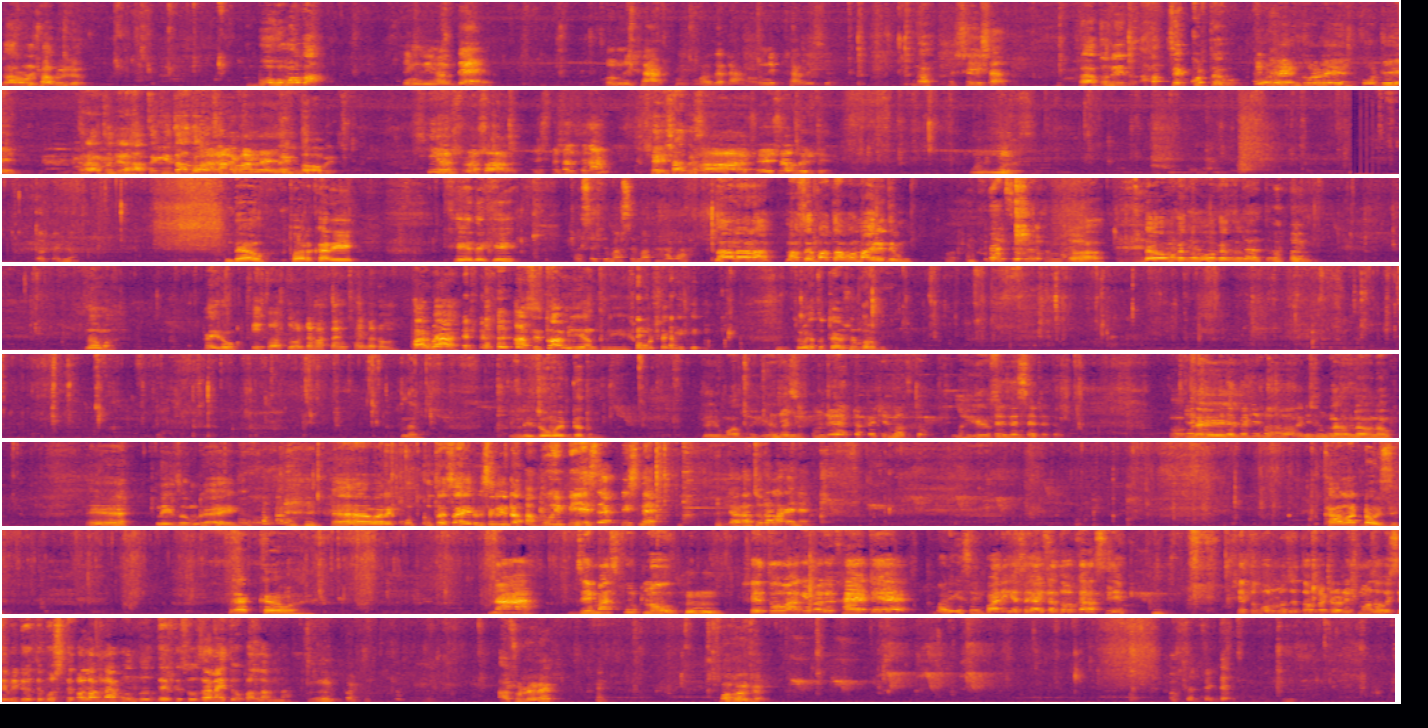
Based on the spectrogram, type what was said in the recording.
দারুণ স্বাদ হইল। বহু মজা। চিংড়ি মাছ দেয়। কমলি শাক মজাটা অনেক স্বাদ হয়েছে। না সেই স্বাদ? রাধুনির হাত চেক করতে হবে। কঠিন কঠিন কঠিন। রাধুনির হাতে কি জাদু আছে আমারে। দেখতে হবে। স্পেশাল স্পেশাল না সেই স্বাদ হয়েছে। হ্যাঁ সেই সব হয়েছে। অনেক মজা হয়েছে। তরকারি না? দেও তরকারি খেয়ে দেখি। মাছের মাথা খাবা? না না না মাছের মাথা আমার মাইরে দিব হ্যাঁ, দেও আমাকে দাও আমাকে দাও। দাও দাও মা খাই খাও। কি কর তোর মাছ আমি খাই পারবে? আছি তো আমি সমস্যা কি? তুমি এত টেনশন করো দাও। লিজুমের এই মাছ নিজে একটা পেটির মাছ দাও। এই যে দাও। নাও নাও নাও। এ লিজুম রে। হ্যাঁ বারে কুতকুতে চাই রইছে রিটা দুই পিস এক পিস নে। যারা জোড়া লাগাই নে। কালারটা হয়েছে একেবারে। না যে মাছ ফুটলো হুম। সে তো আগে ভাগে খায়াটে বাড়ি গেছে। বাড়ি গেছে গাড়িটা দরকার আছে। সে তো বলল যে তরকারিটা অনেক মজা হয়েছে ভিডিওতে বুঝতে পারলাম না বন্ধুদের কিছু জানাইতেও পারলাম না। আসলে রে ভালো হয়েছে।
